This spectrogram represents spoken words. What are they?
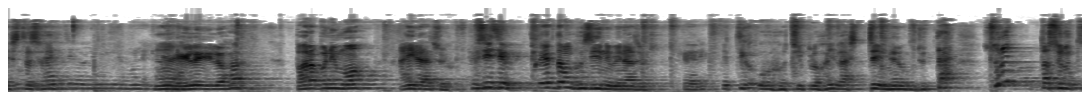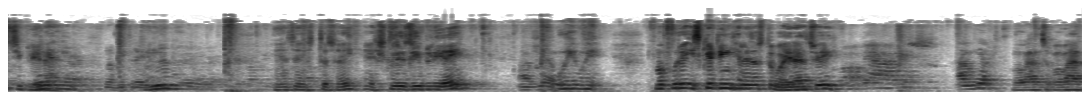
यस्तो छ। है यहाँ हिलो हिलो छ तर पनि म आइरहेको छु खुसी छु। एकदम खुसी नि भिनाजु यतिको ओहो चिप्लो है लास्टै मेरो जुत्ता सुरुत्त सुरुत्त चिप्लेर हेर्नु न यहाँ चाहिँ यस्तो छ है एक्सक्लुसिभली है? ओए ओए म पुरै स्केटिङ खेले जस्तो भइरहेको छु है बबाल छ बबाल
